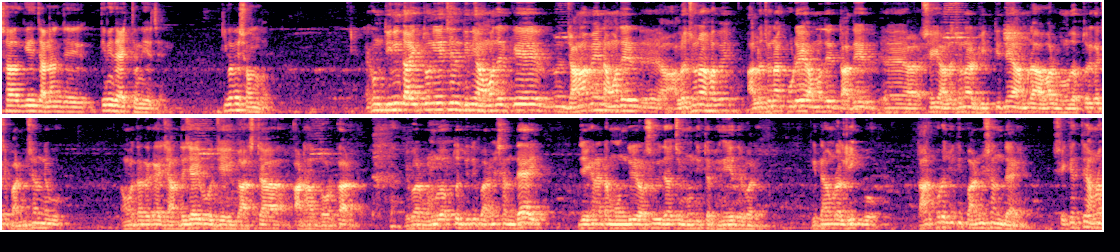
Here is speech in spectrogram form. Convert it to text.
শাহ গিয়ে জানান যে তিনি দায়িত্ব নিয়েছেন। কীভাবে সম্ভব? এখন তিনি দায়িত্ব নিয়েছেন, তিনি আমাদেরকে জানাবেন, আমাদের আলোচনা হবে। আলোচনা করে আমাদের, তাদের সেই আলোচনার ভিত্তিতে আমরা আবার বন দপ্তরের কাছে পারমিশন নেব। আমরা তাদের কাছে জানতে চাইব যে এই গাছটা কাটার দরকার। এবার বন দপ্তর যদি পারমিশন দেয় যে এখানে একটা মন্দিরের অসুবিধা হচ্ছে, মন্দিরটা ভেঙে যেতে পারে, এটা আমরা লিখব। তারপরে যদি পারমিশন দেয়, সেক্ষেত্রে আমরা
